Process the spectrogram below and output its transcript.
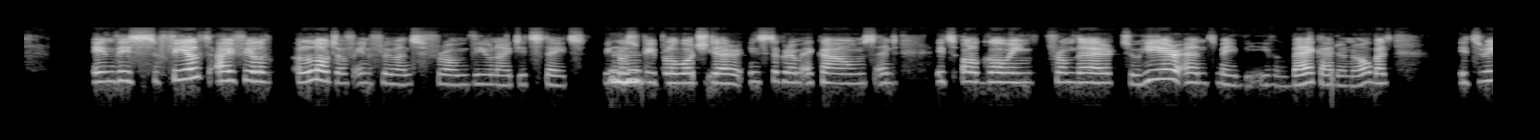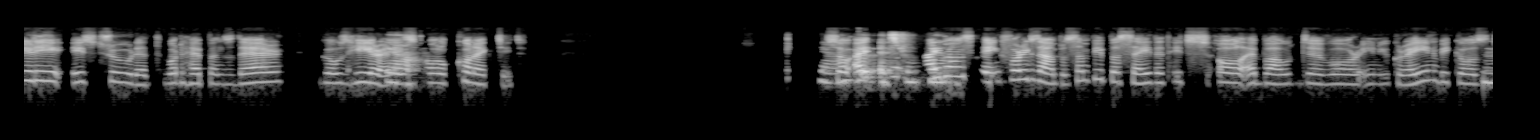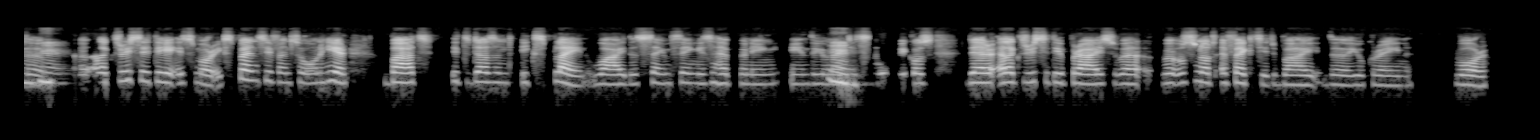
in this field, I feel a lot of influence from the United States because mm-hmm. people watch their Instagram accounts and it's all going from there to here and maybe even back. I don't know, but it really is true that what happens there goes here and yeah. it's all connected. Yeah, so I, it's true. I don't think, for example, some people say that it's all about the war in Ukraine because mm-hmm. the electricity is more expensive and so on here, but it doesn't explain why the same thing is happening in the United mm. States because their electricity price were, was not affected by the Ukraine war.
